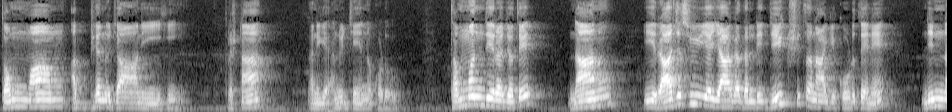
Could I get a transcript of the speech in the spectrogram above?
ತ್ವಂ ಮಾಂ ಅಭ್ಯನುಜಾನೀಹಿ. ಕೃಷ್ಣ, ನನಗೆ ಅನುಜ್ಞೆಯನ್ನು ಕೊಡು. ತಮ್ಮಂದಿರ ಜೊತೆ ನಾನು ಈ ರಾಜಸೂಯ ಯಾಗದಲ್ಲಿ ದೀಕ್ಷಿತನಾಗಿ ಕೊಡುತ್ತೇನೆ. ನಿನ್ನ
